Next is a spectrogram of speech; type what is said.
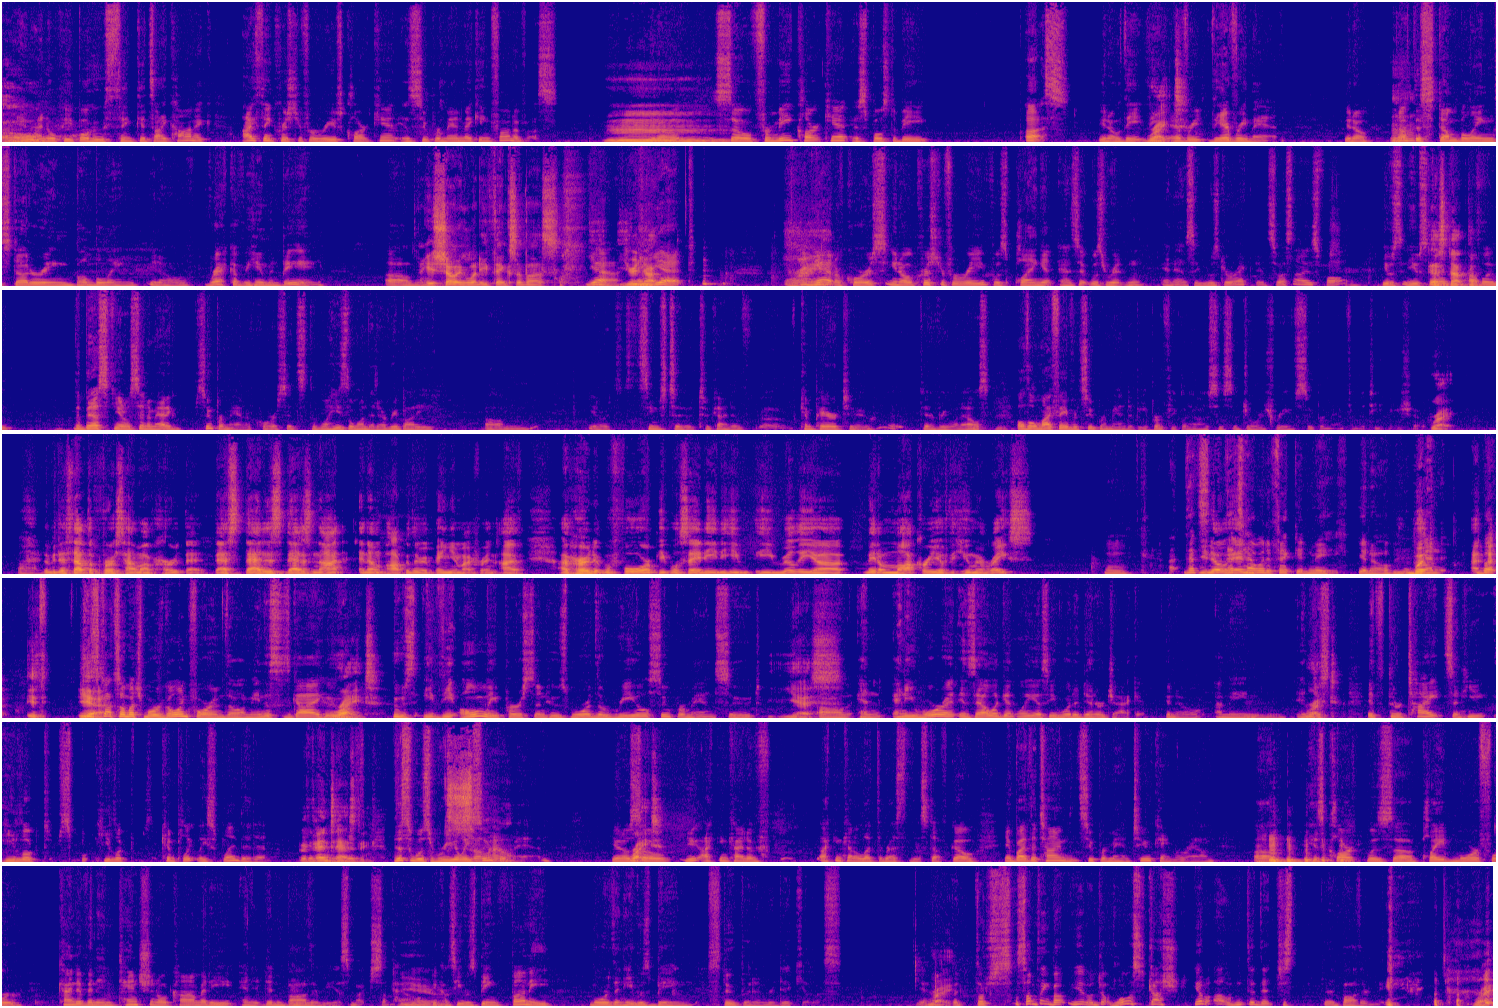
oh. I know people who think it's iconic. I think Christopher Reeve's Clark Kent is Superman making fun of us Mm. you know so for me clark kent is supposed to be us you know the, the Right. every the everyman you know not the stumbling stuttering bumbling you know wreck of a human being um, He's showing what he thinks of us. yeah You're and not- yet Right. and yet of course you know christopher reeve was playing it as it was written and as he was directed so it's not his fault he was he was still That's not the- probably the... best you know cinematic superman of course it's the one he's the one that everybody um, you know seems to to kind of uh, compare to to everyone else although my favorite superman to be perfectly honest is the george reeves superman from the tv show Right. I mean, that's not the first time I've heard that. That's that is that is not an unpopular opinion, my friend. I've I've heard it before. People said he he he really uh, made a mockery of the human race. that's You know, that's and- how it affected me you know But- and, but It's he's yeah, got so much more going for him though i mean this is a guy who right. who's e- the only person who's wore the real Superman suit, Yes, um, and and he wore it as elegantly as he would a dinner jacket. You know, I mean, it Right. just it's their tights, and he he looked he looked completely splendid in. They're you know, fantastic. This, this was really Somehow. Superman. You know, Right. so you, I can kind of I can kind of let the rest of the stuff go. And by the time Superman two came around, um, his Clark was uh, played more for kind of an intentional comedy, and it didn't bother me as much somehow Yeah. because he was being funny more than he was being stupid and ridiculous. You know, Right. But there's something about you know Lois. Gosh, you know oh, that that just it bothered me. Right.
